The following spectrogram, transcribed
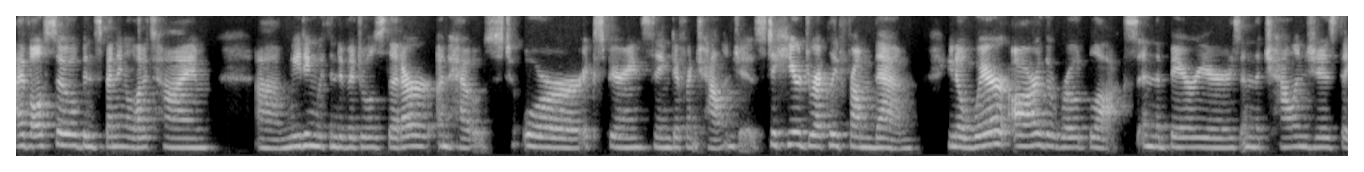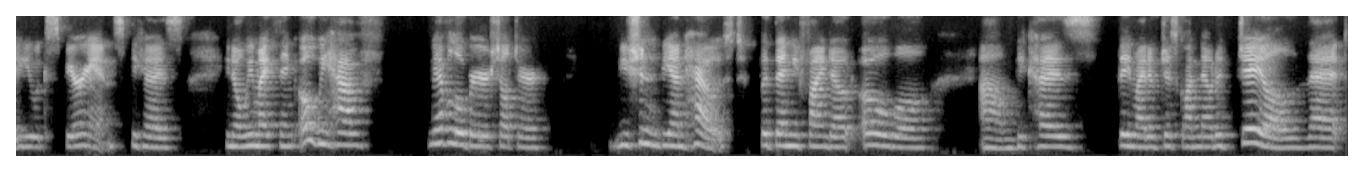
I've also been spending a lot of time um, meeting with individuals that are unhoused or experiencing different challenges to hear directly from them you know where are the roadblocks and the barriers and the challenges that you experience? Because you know we might think oh we have we have a low barrier shelter. You shouldn't be unhoused. But then you find out oh well um, because they might have just gotten out of jail that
